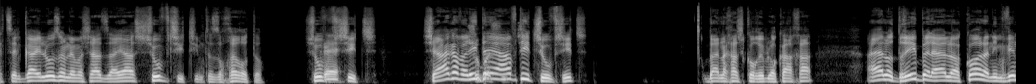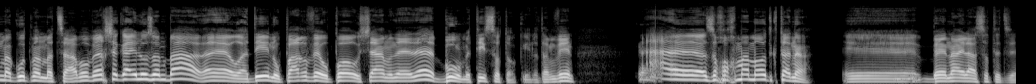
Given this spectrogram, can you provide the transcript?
אצל גיא לוזון למשל זה היה שובצ'יץ', אם אתה זוכר אותו. שובצ'יץ'. שאגב, אני די. אהבתי את שובצ'יץ', בהנחה שקוראים לו ככה. היה לו דריבל, היה לו הכל, אני מבין מה גוטמן מצא בו, ואיך שגיא לוזון בא, אה, הוא עדין, הוא פרווה, הוא פה, הוא שם, אה, אה, בום, מטיס אותו, כאילו, אתה מבין? כן. אה, זו חוכמה מאוד קטנה, אה, בעיניי לעשות את זה.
